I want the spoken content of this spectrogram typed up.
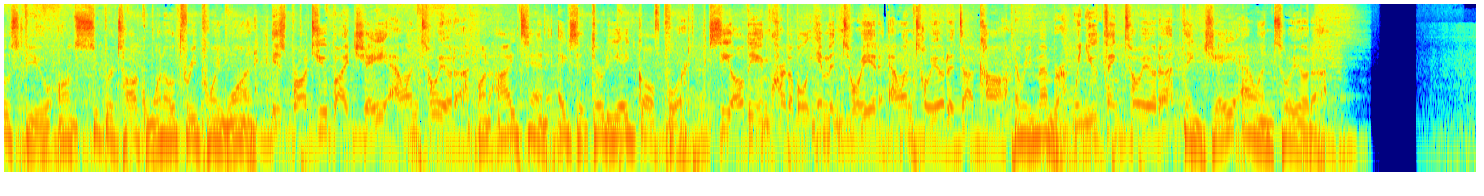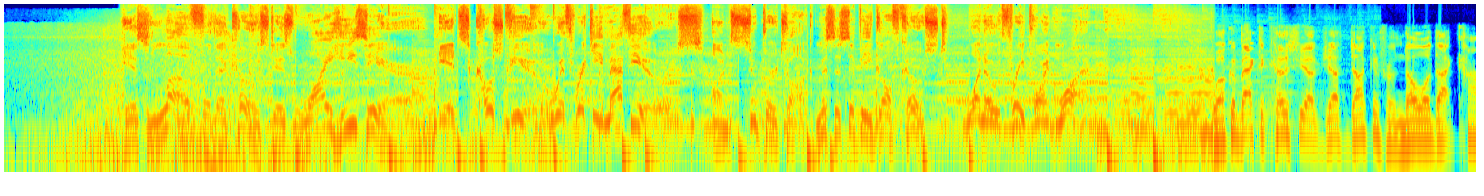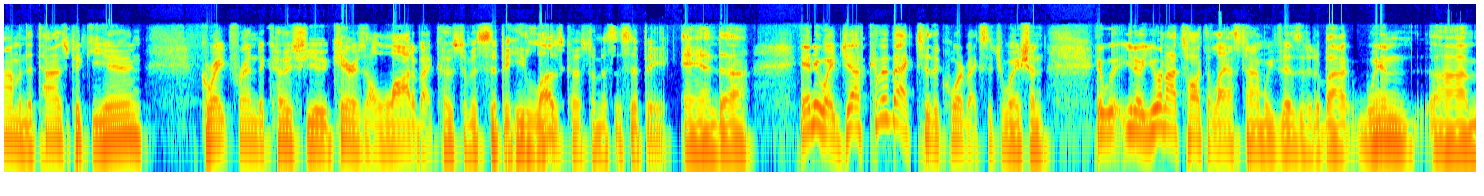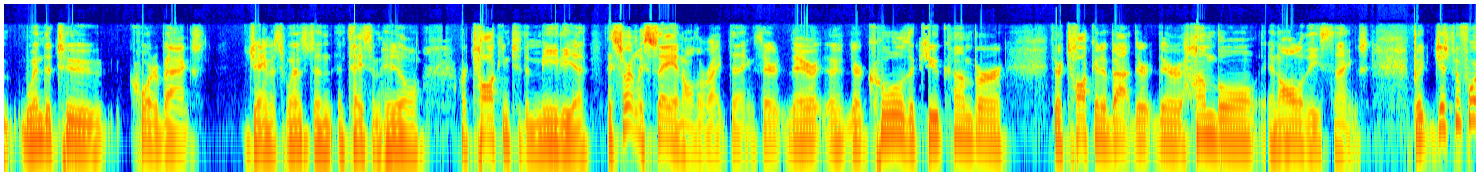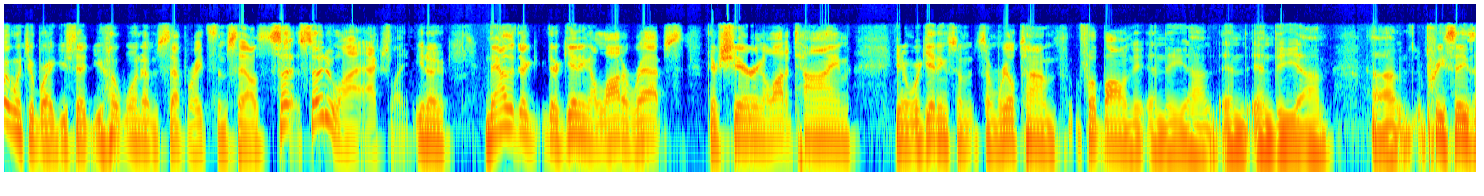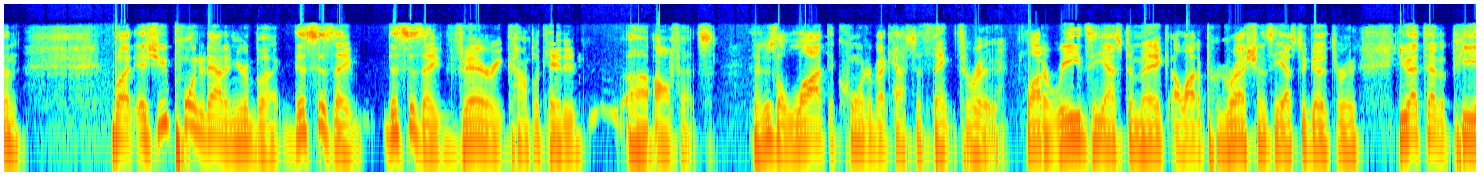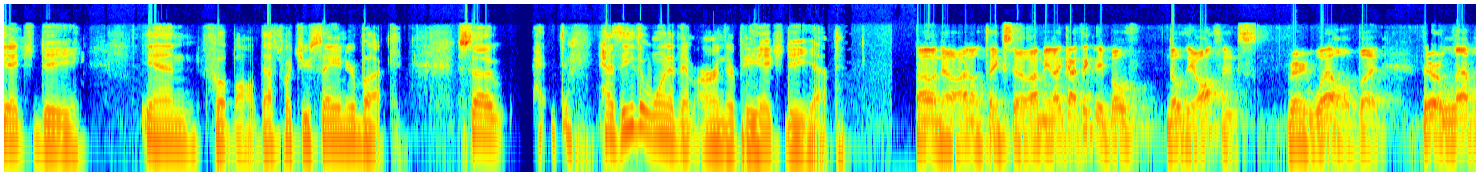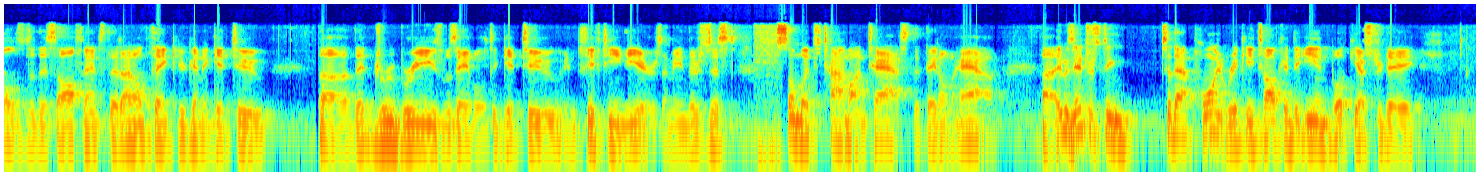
Coast View on Super Talk 103.1 is brought to you by J. Allen Toyota on I 10 exit 38 Gulfport. See all the incredible inventory at allentoyota.com. And remember, when you think Toyota, think J. Allen Toyota. His love for the coast is why he's here. It's Coast View with Ricky Matthews on Super Talk Mississippi Gulf Coast 103.1. Welcome back to View. have Jeff Duncan from NOLA.com and the Times Picayune. Great friend to View. Cares a lot about coastal Mississippi. He loves coastal Mississippi. And uh, anyway, Jeff, coming back to the quarterback situation, it, you know, you and I talked the last time we visited about when um, when the two quarterbacks Jameis Winston and Taysom Hill are talking to the media, they're certainly saying all the right things. They're they're they're cool as a cucumber. They're talking about they're they're humble and all of these things. But just before we went to break, you said you hope one of them separates themselves. So so do I actually. You know, now that they're they're getting a lot of reps, they're sharing a lot of time. You know, we're getting some some real time football in the in the uh, in in the um, uh, preseason but as you pointed out in your book, this is a this is a very complicated uh, offense. There's a lot the quarterback has to think through. A lot of reads he has to make. A lot of progressions he has to go through. You have to have a PhD in football. That's what you say in your book. So, has either one of them earned their PhD yet? Oh no, I don't think so. I mean, like I think they both know the offense very well, but there are levels to this offense that I don't think you're going to get to uh, that Drew Brees was able to get to in 15 years. I mean, there's just so much time on task that they don't have. Uh, it was interesting to that point, Ricky, talking to Ian Book yesterday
